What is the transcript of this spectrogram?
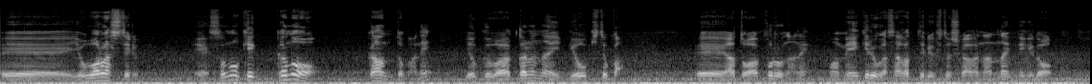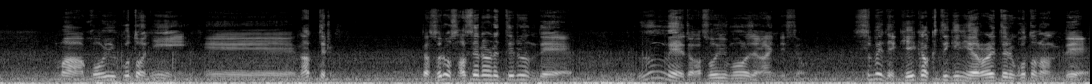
えー弱らしてる。えその結果の、癌とかね、よくわからない病気とか、えーあとはコロナね、まあ、免疫力が下がってる人しかなんないんだけど、まあ、こういうことに、えーなってる。だそれをさせられてるんで、運命とかそういうものじゃないんですよ。すべて計画的にやられてることなんで、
